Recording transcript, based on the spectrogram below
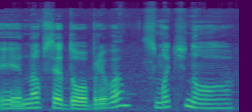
Е, На все добре вам, смачного!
